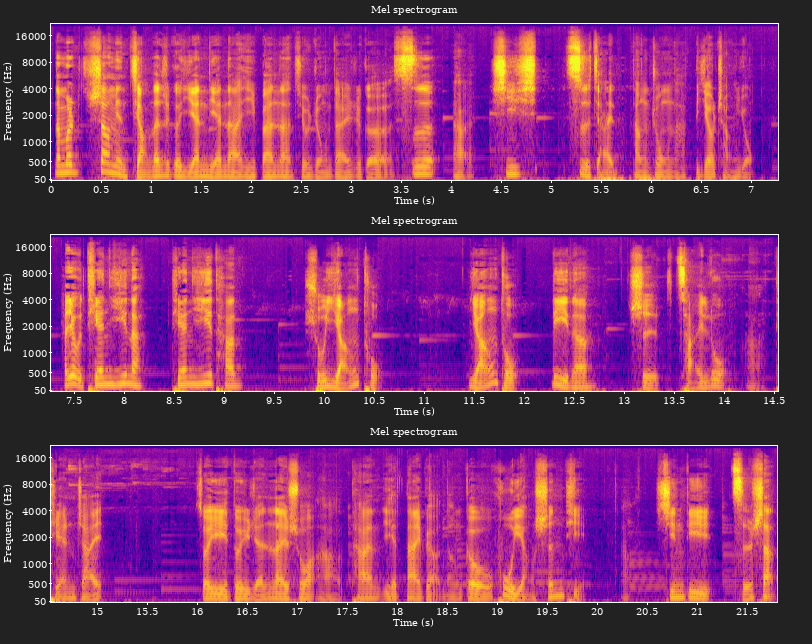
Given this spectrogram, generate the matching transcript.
那么上面讲的这个延年呢，一般呢就用在这个司啊西。四宅当中呢比较常用，还有天一呢，天一它属阳土，阳土利呢是财路啊田宅，所以对人来说啊，它也代表能够护养身体啊，心地慈善，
